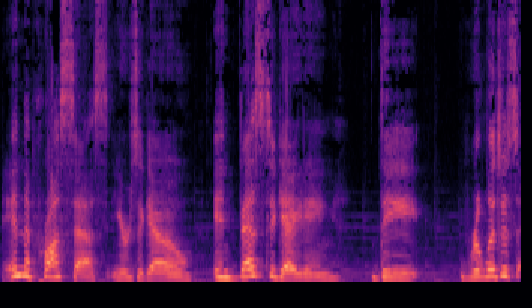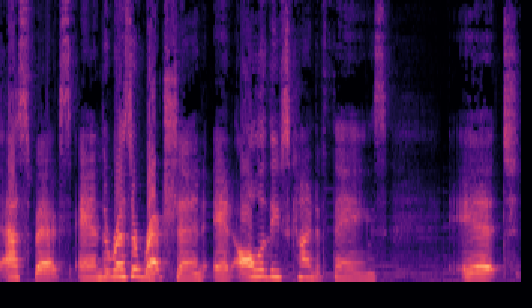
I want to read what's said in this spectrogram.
In the process, years ago, investigating the religious aspects and the resurrection and all of these kind of things, it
